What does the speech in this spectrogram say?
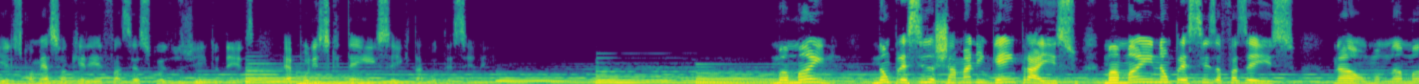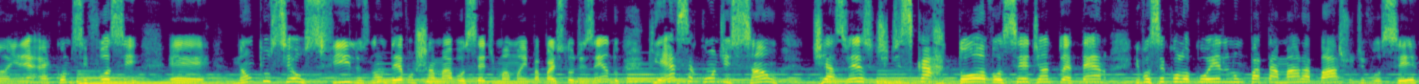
E eles começam a querer fazer as coisas do jeito deles. É por isso que tem isso aí que está acontecendo aí. Mamãe não precisa chamar ninguém para isso. Mamãe não precisa fazer isso. Não, mamãe, né? é como se fosse. É, não que os seus filhos não devam chamar você de mamãe e papai. Estou dizendo que essa condição te às vezes te descartou você diante do eterno e você colocou ele num patamar abaixo de você.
